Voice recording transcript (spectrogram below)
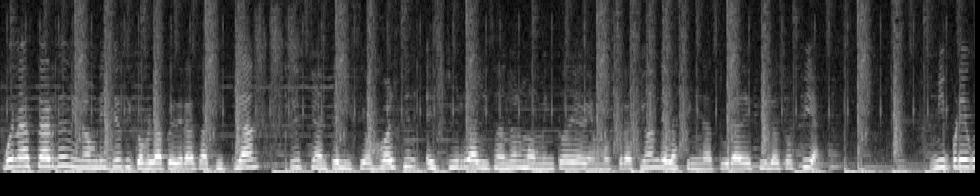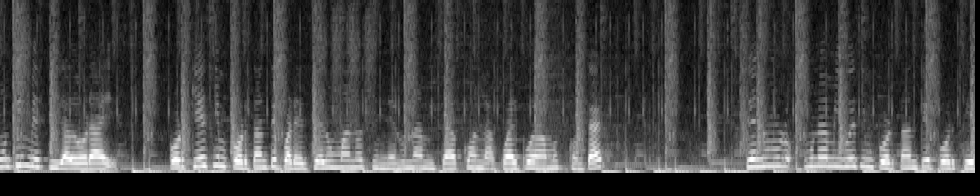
Buenas tardes, mi nombre es Jessica La Pedraza Quitián, soy estudiante Liceo Holcim. Estoy realizando el momento de demostración de la asignatura de Filosofía. Mi pregunta investigadora es, ¿por qué es importante para el ser humano tener una amistad con la cual podamos contar? Tener un amigo es importante porque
